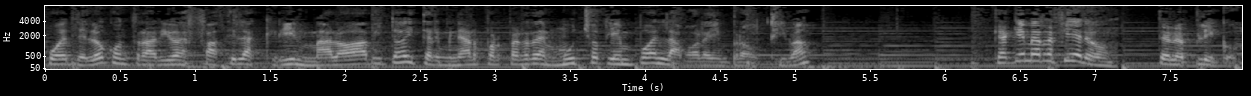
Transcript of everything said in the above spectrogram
pues de lo contrario es fácil adquirir malos hábitos y terminar por perder mucho tiempo en labores improductivas. ¿Qué a qué me refiero? Te lo explico.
